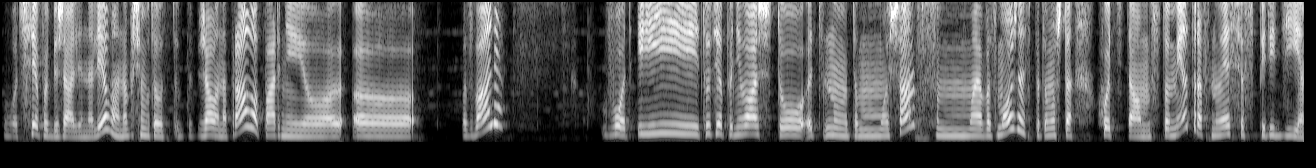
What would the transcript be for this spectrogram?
Вот, все побежали налево, она почему-то вот побежала направо, парни ее э, позвали. Вот, и тут я поняла, что это, ну, это мой шанс, моя возможность, потому что хоть там 100 метров, но я сейчас впереди.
